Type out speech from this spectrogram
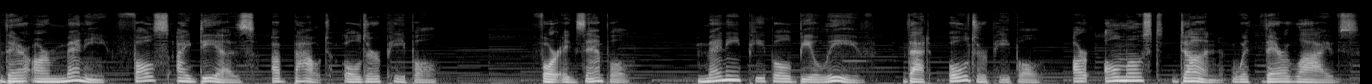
There are many false ideas about older people. For example, many people believe that older people are almost done with their lives.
